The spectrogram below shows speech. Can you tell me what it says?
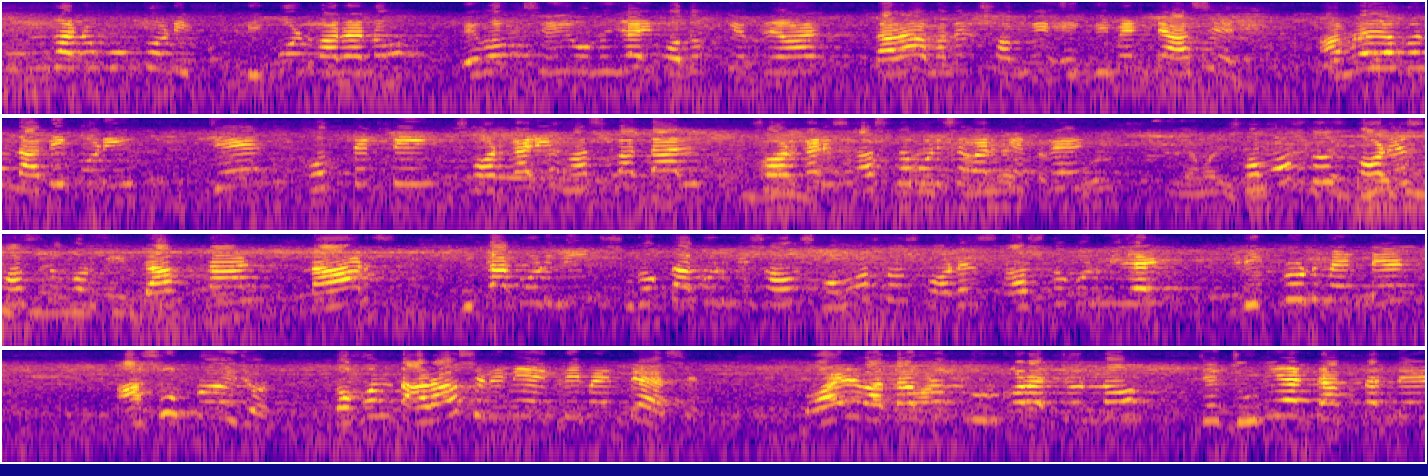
পুঙ্খানুপুঙ্খ রিপোর্ট বানানো এবং সেই অনুযায়ী পদক্ষেপ নেওয়ার, তারা আমাদের সঙ্গে এগ্রিমেন্টে আসেন। আমরা যখন দাবি করি যে প্রত্যেকটি সরকারি হাসপাতাল, সরকারি স্বাস্থ্য পরিষেবার ক্ষেত্রে সমস্ত স্তরের স্বাস্থ্যকর্মী, ডাক্তার, নার্স টিকাকর্মী সুরক্ষাকর্মী সহ সমস্ত স্তরের স্বাস্থ্যকর্মীদের রিক্রুটমেন্টের আশু প্রয়োজন, তখন তারাও সেটা নিয়ে এগ্রিমেন্টে আসেন ভয়ের বাতাবরণ দূর করার জন্য যে জুনিয়র ডাক্তারদের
